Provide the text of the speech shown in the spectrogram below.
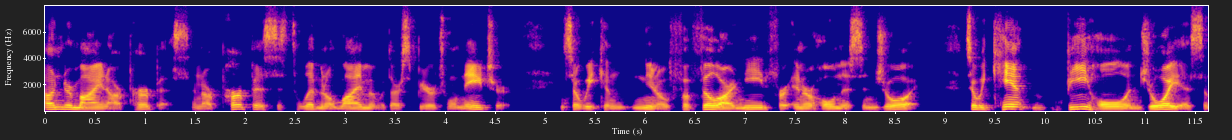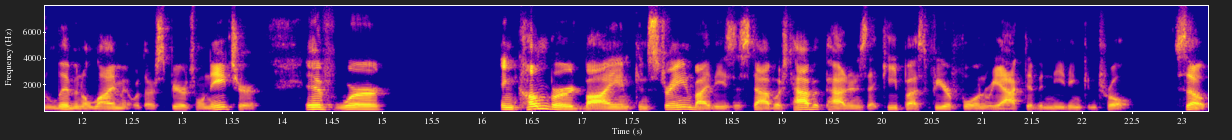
undermine our purpose, and our purpose is to live in alignment with our spiritual nature, and so we can you know fulfill our need for inner wholeness and joy. So we can't be whole and joyous and live in alignment with our spiritual nature if we're encumbered by and constrained by these established habit patterns that keep us fearful and reactive and needing control. So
